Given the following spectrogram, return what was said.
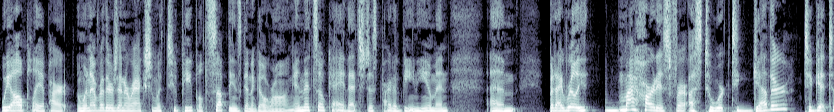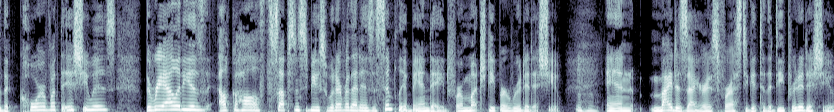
We all play a part. Whenever there's interaction with two people, something's going to go wrong. And it's okay. That's just part of being human. Um, but I really, my heart is for us to work together to get to the core of what the issue is. The reality is, alcohol, substance abuse, whatever that is, is simply a band aid for a much deeper rooted issue. Mm-hmm. And my desire is for us to get to the deep rooted issue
